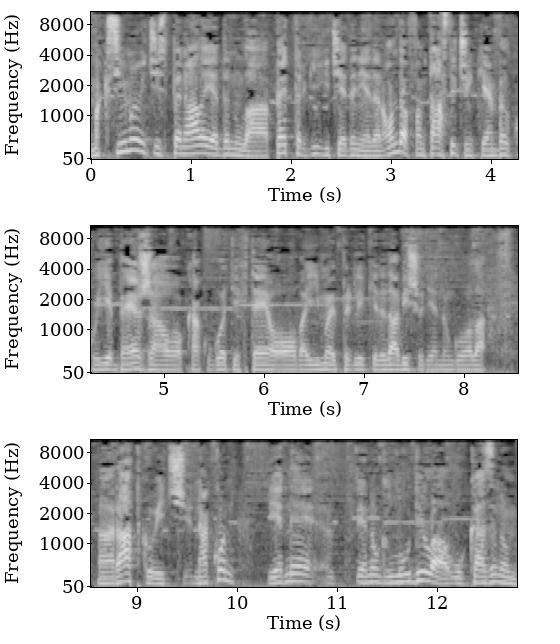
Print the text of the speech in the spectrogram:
Maksimović iz penala 1-0, Petar Gigić 1-1, onda fantastični Kembel koji je bežao kako god je hteo, ovaj, imao je prilike da da više od jednog gola. Uh, Ratković, nakon jedne, jednog ludila u kaznenom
